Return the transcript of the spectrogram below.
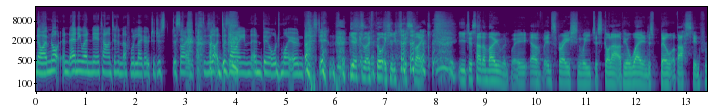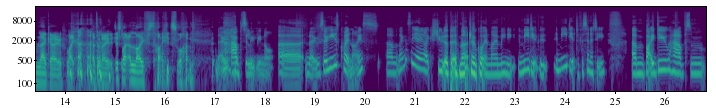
No, I'm not anywhere near talented enough with Lego to just decide to design and build my own Bastion. yeah, because I thought you just like you just had a moment where you, of inspiration where you just gone out of your way and just built a Bastion from Lego, like I don't know, just like a life size one no, absolutely not. Uh, no. So he's quite nice. Um, I think that's the only like shoot a bit of merch I've got in my immediate immediate immediate vicinity. Um, but I do have some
